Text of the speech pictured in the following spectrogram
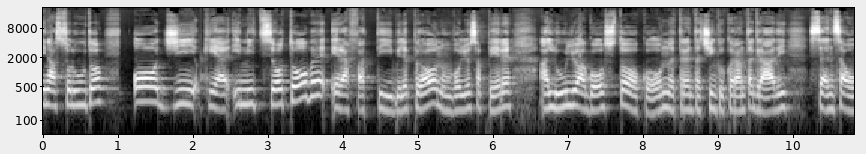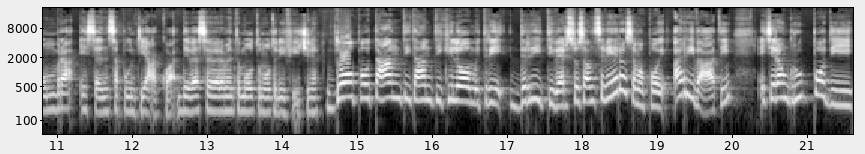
in assoluto Oggi che è inizio ottobre era fattibile, però non voglio sapere a luglio, agosto con 35-40 gradi senza ombra e senza punti acqua. Deve essere veramente molto molto difficile. Dopo tanti tanti chilometri dritti verso San Severo siamo poi arrivati e c'era un gruppo di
